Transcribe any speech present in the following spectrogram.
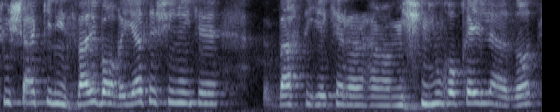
تو شکی نیست. ولی واقعیتش اینه که وقتی که کنار هم, میشینیم خب خیلی لحظات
